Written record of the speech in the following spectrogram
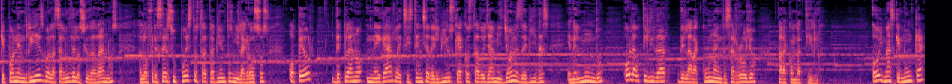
que pone en riesgo la salud de los ciudadanos al ofrecer supuestos tratamientos milagrosos o peor, de plano negar la existencia del virus que ha costado ya millones de vidas en el mundo o la utilidad de la vacuna en desarrollo para combatirlo. Hoy más que nunca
